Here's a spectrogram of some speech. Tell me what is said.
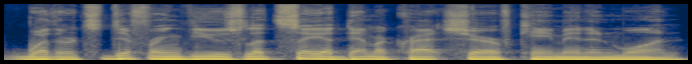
Whether it's differing views, let's say a Democrat sheriff came in and won,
